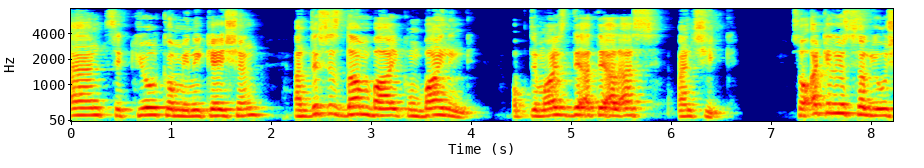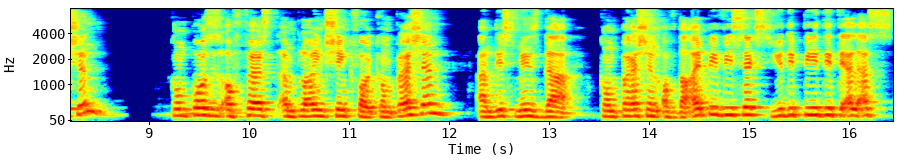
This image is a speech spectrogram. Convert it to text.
and secure communication and this is done by combining optimized TLS and SCHC. So Acklio's solution composes of first employing SCHC for compression, and this means the compression of the IPv6 UDP DTLS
